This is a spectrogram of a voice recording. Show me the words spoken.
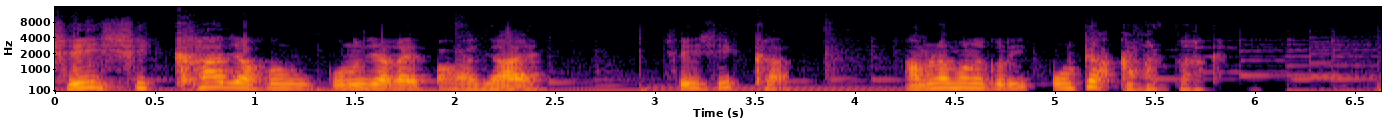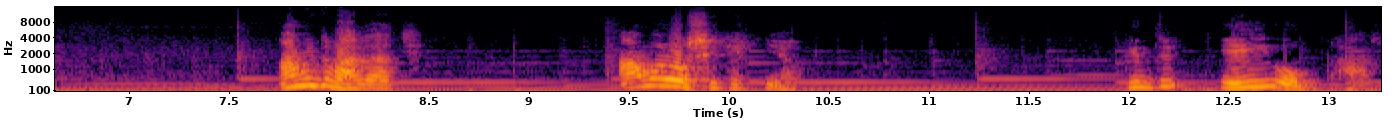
সেই শিক্ষা যখন কোনো জায়গায় পাওয়া যায়, সেই শিক্ষা আমরা মনে করি ওটা আমার দরকার আমি তো ভালো আছি। আমারও শিখে কি হবে? কিন্তু এই অভ্যাস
